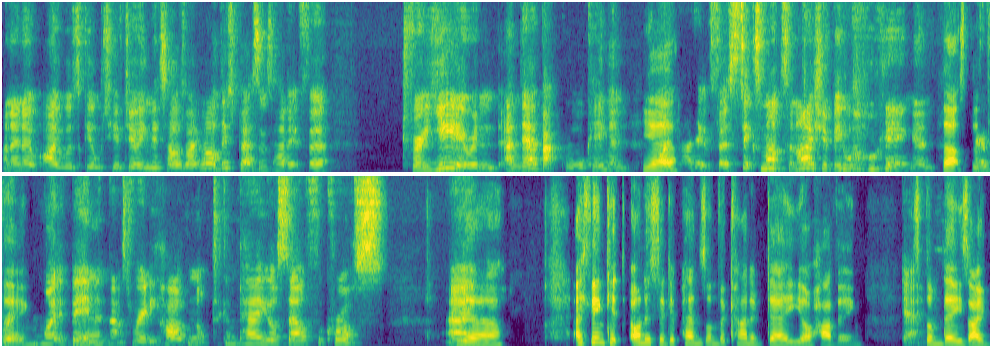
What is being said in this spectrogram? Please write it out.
and I know I was guilty of doing this. I was like, oh, this person's had it for for a year and and they're back walking and Yeah. I've had it for six months and I should be walking and That's the thing. might have been Yeah. and that's really hard not to compare yourself across um, yeah. I think it honestly depends on the kind of day you're having. Yeah Some days I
